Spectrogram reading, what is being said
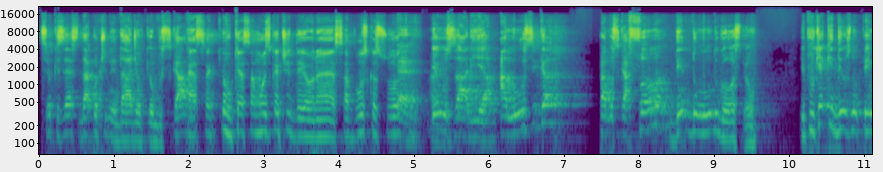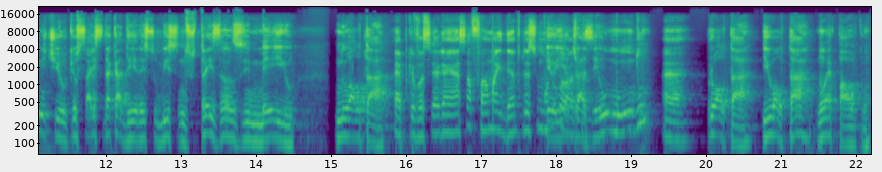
Se eu quisesse dar continuidade ao que eu buscava. Essa, o que essa música te deu, né? Essa busca sua. É, eu usaria a música para buscar fama dentro do mundo gospel. E por que é que Deus não permitiu que eu saísse da cadeira e subisse nos três anos e meio no altar? É porque você ia ganhar essa fama aí dentro desse mundo Eu ia gospel. trazer o mundo é. pro altar. E o altar não é palco.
